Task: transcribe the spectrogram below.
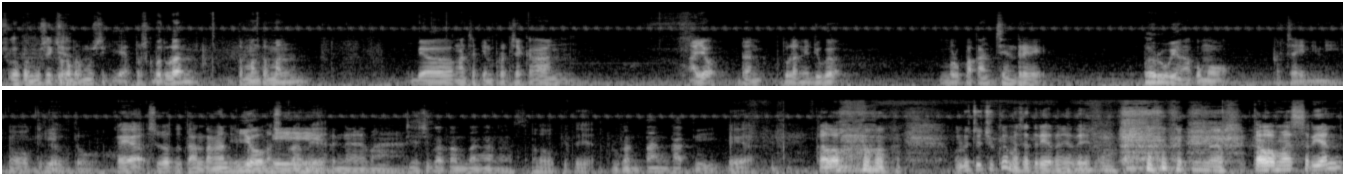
suka bermusik ya? suka bermusik ya terus kebetulan teman-teman dia ngajakin proyekan. Ayo dan kebetulan ini juga merupakan genre baru yang aku mau kerjain ini. Oh, gitu. gitu. Kayak suatu tantangan ya yo buat mas Pram ya? bener mas. Dia suka tantangan mas. Oh gitu ya. Bukan tang kaki. Iya. Kalau lucu juga Mas Satria ternyata ya. Kalau Mas Rian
